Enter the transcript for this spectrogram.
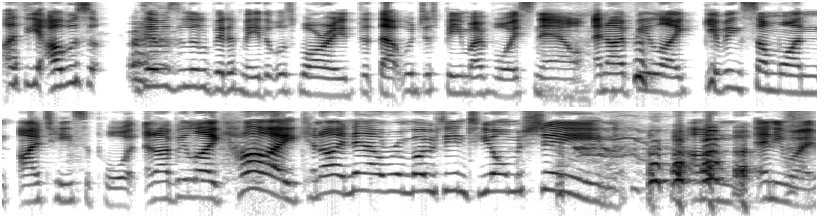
I think I was there was a little bit of me that was worried that that would just be my voice now, and I'd be like giving someone IT support, and I'd be like, "Hi, can I now remote into your machine?" um, anyway,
